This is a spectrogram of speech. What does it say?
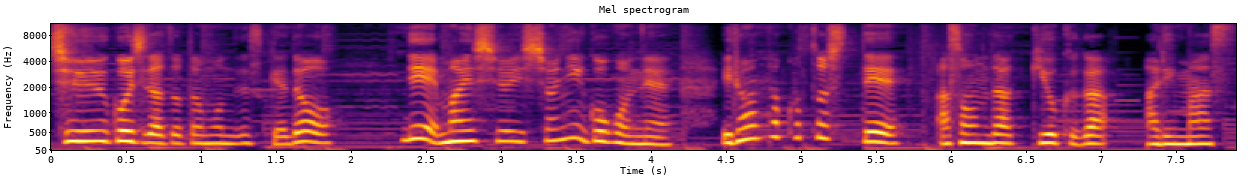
15時だったと思うんですけど。で毎週一緒に午後ねいろんなことして遊んだ記憶があります。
